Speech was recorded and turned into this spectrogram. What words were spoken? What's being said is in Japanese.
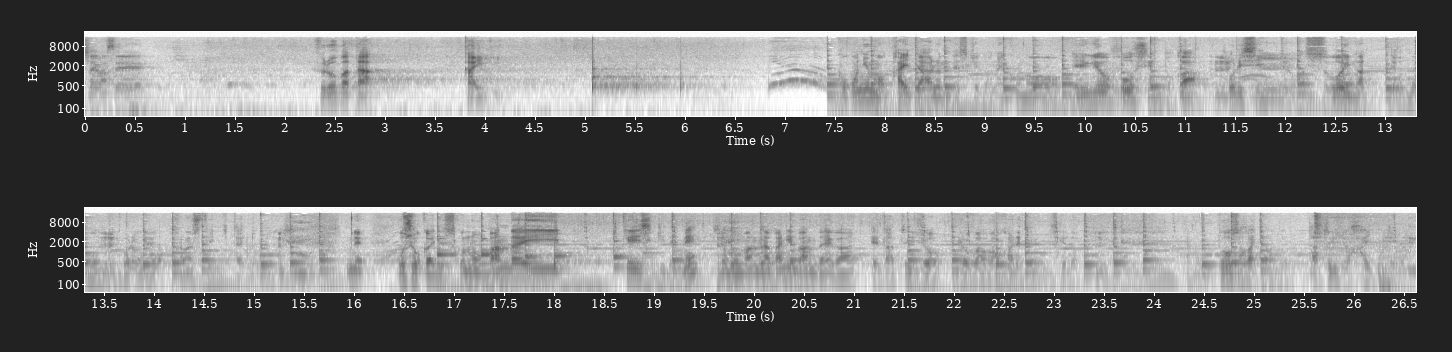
しゃいませ。風呂端会議。ここにも書いてあるんですけどねこの営業方針とかうん。ポリシーっていうのがすごいなって思うんでうん。これも話していきたいと思います。はい。でご紹介です。この番台形式でねその真ん中に番台があって脱衣所両側分かれてるんですけどどう酒井ちゃんあの脱衣所入ってあ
